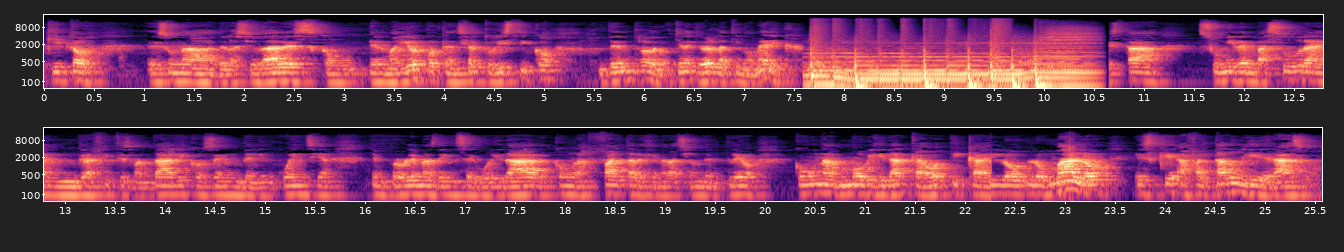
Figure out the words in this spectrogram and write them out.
Quito es una de las ciudades con el mayor potencial turístico dentro de lo que tiene que ver Latinoamérica. Está sumida en basura, en grafitis vandálicos, en delincuencia, en problemas de inseguridad, con la falta de generación de empleo, con una movilidad caótica. Lo, lo malo es que ha faltado un liderazgo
